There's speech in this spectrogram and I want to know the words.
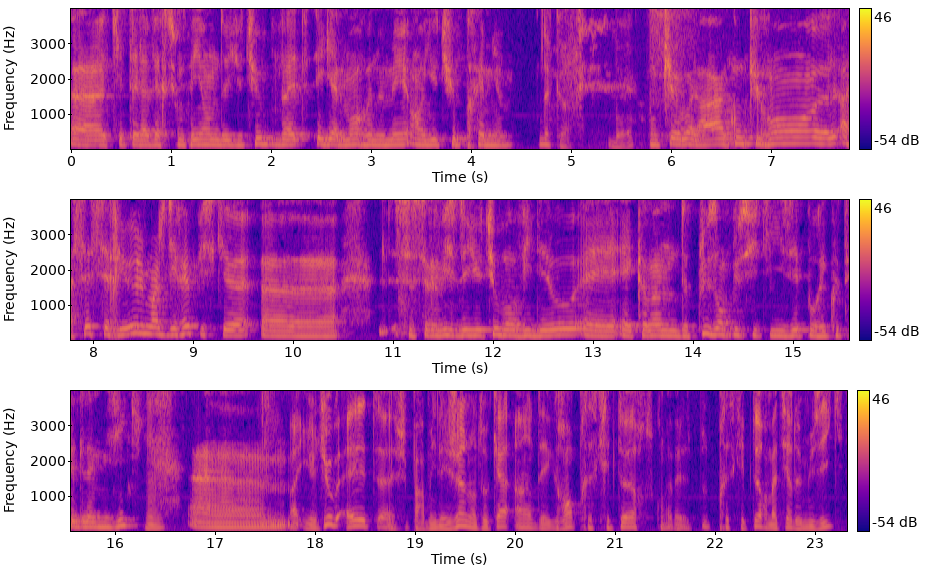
euh, qui était la version payante de YouTube, va être également renommé en YouTube Premium. D'accord. Bon. Donc euh, voilà, un concurrent euh, assez sérieux, moi je dirais, puisque euh, ce service de YouTube en vidéo est, est, quand même de plus en plus utilisé pour écouter de la musique. Mmh. Bah, YouTube est, parmi les jeunes en tout cas, un des grands prescripteurs, ce qu'on appelle prescripteurs en matière de musique.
